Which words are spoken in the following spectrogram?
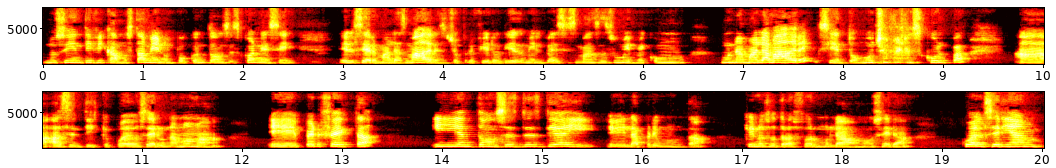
nos identificamos también un poco entonces con ese, el ser malas madres. Yo prefiero diez mil veces más asumirme como una mala madre, siento mucho menos culpa a, sentir que puedo ser una mamá eh, perfecta. Y entonces desde ahí eh, la pregunta que nosotras formulábamos era, ¿cuál serían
